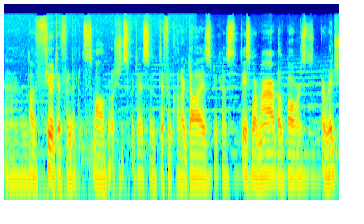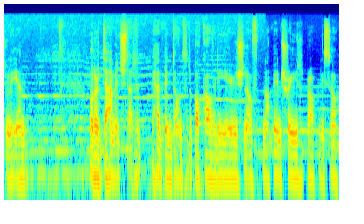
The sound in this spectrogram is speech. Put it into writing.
And I've a few different little small brushes for this and different colour dyes because these were marble boards originally and other damage that had, had been done to the book over the years, you know, not being treated properly. So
